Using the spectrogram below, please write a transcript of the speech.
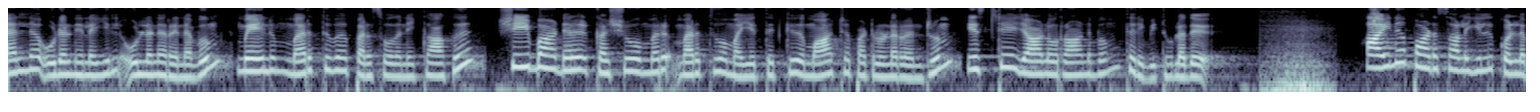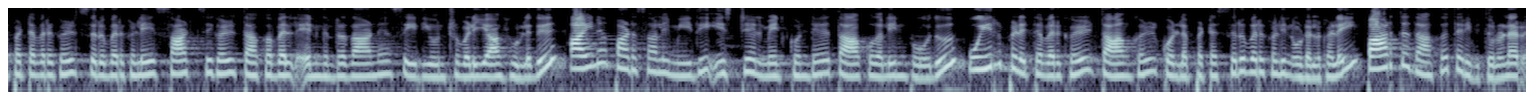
நல்ல உடல்நிலையில் உள்ளனர் எனவும் மேலும் மருத்துவ பரிசோதனைக்காக ஷீபாடெல் கஷோமர் மருத்துவ மையத்திற்கு மாற்றப்பட்டுள்ளனர் என்றும் இஸ்டேஜாலோ ராணுவம் தெரிவித்துள்ளது. ஐநா பாடசாலையில் கொல்லப்பட்டவர்கள் சிறுவர்களே சாட்சிகள் தகவல் என்கின்றதான செய்தி ஒன்று வெளியாகியுள்ளது. ஐநா பாடசாலை மீது இஸ்ரேல் மேற்கொண்ட தாக்குதலின் போது உயிர் பிழைத்தவர்கள் தாங்கள் கொல்லப்பட்ட சிறுவர்களின் உடல்களை பார்த்ததாக தெரிவித்துள்ளனர்.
